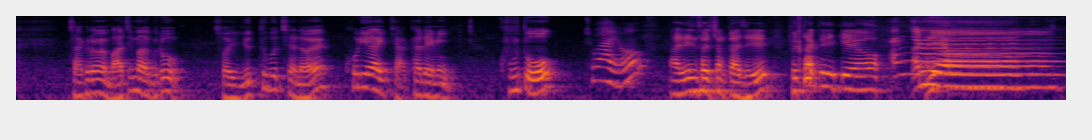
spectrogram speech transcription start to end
자, 그러면 마지막으로 저희 유튜브 채널 코리아 IT 아카데미 구독 좋아요. 알림 설정까지 부탁드릴게요. 안녕. 안녕.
